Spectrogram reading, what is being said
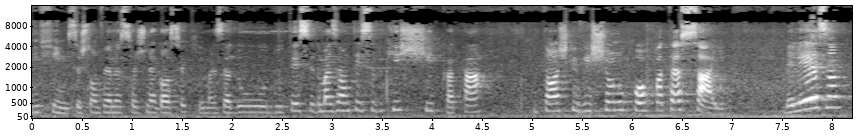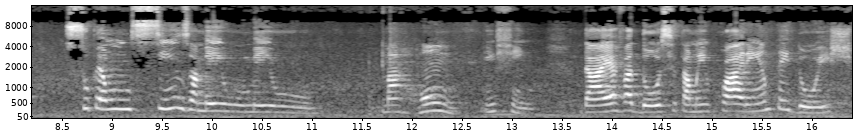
enfim, vocês estão vendo esses negócios aqui, mas é do, do tecido, mas é um tecido que estica, tá? Então acho que vestiu no corpo até sai, beleza? Super um cinza meio, meio marrom, enfim, da erva doce, tamanho 42,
